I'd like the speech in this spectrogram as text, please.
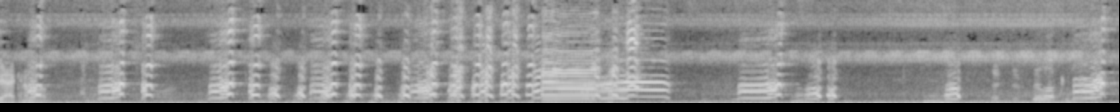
Jacking them up. They're still up.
